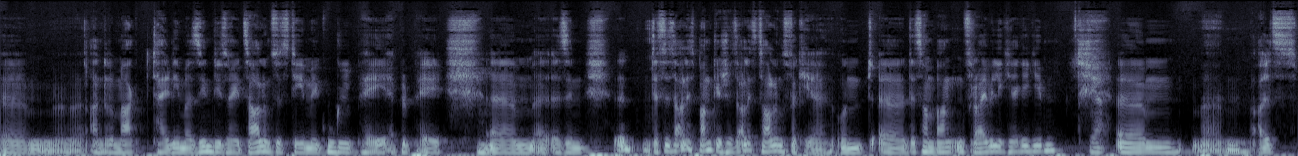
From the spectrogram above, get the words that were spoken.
ähm, andere Marktteilnehmer sind, die solche Zahlungssysteme, Google Pay, Apple Pay mhm. ähm, äh, sind. Das ist alles Bankgeschäft, alles Zahlungsverkehr und äh, das haben Banken freiwillig hergegeben. Ja. Ähm, ähm, als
